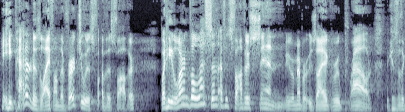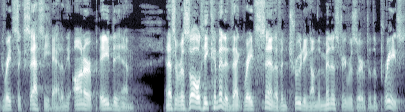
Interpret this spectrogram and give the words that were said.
he patterned his life on the virtues of his father, but he learned the lesson of his father's sin. You remember, Uzziah grew proud because of the great success he had and the honor paid to him. And as a result, he committed that great sin of intruding on the ministry reserved to the priests.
